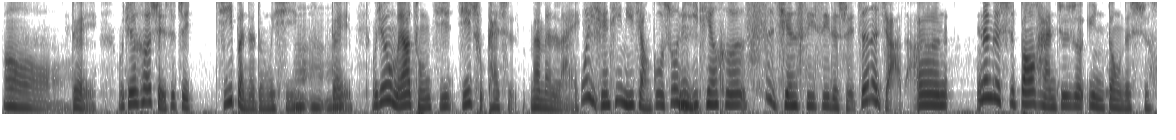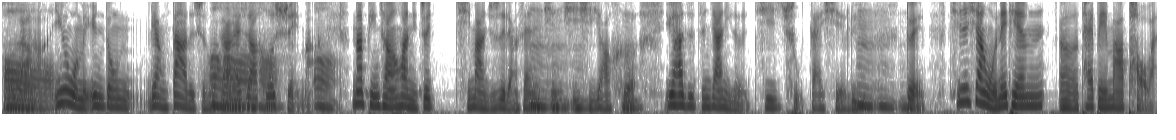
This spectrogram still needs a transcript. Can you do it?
哦，对，我觉得喝水是最。基本的东西，嗯嗯，嗯对，我觉得我们要从基基础开始慢慢来。我以前听你讲过，说你一天喝四千 CC 的水，嗯、真的假的？嗯、呃，那个是包含就是说运动的时候啦，哦、因为我们运动量大的时候，大家还是要喝水嘛。那平常的话，你最起码就是两三千 CC 要喝，嗯嗯、因为它是增加你的基础代谢率。嗯嗯，嗯对。其实像我那天呃台北马跑完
